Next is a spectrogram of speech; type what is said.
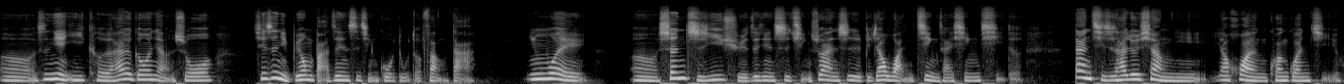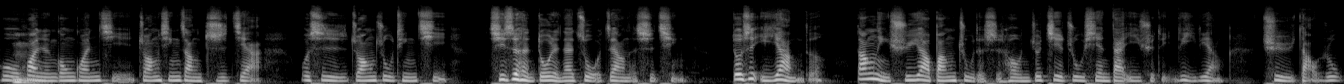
嗯、呃，是念医科的，他就跟我讲说：“其实你不用把这件事情过度的放大。”因为，嗯，生殖医学这件事情虽然是比较晚近才兴起的，但其实它就像你要换髋关节或换人工关节、装心脏支架或是装助听器，其实很多人在做这样的事情，都是一样的。当你需要帮助的时候，你就借助现代医学的力量去导入。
